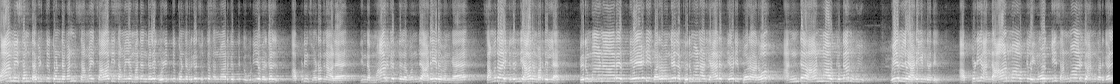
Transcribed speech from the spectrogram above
மாமிசம் தவிர்த்து கொண்டவன் சமய சாதி சமய மதங்களை ஒழித்து கொண்டவர்கள் சுத்த சன்மார்க்கத்துக்கு உரியவர்கள் அப்படின்னு சொல்றதுனால இந்த மார்க்கத்துல வந்து அடையிறவங்க சமுதாயத்திலிருந்து யாரும் வரதில்ல. பெருமானாரை தேடி வரவங்க இல்ல பெருமானார் யாரை தேடி போறாரோ அந்த ஆன்மாவுக்கு தான் உயர்நிலை அடைகின்றது. அப்படி அந்த ஆன்மாவுக்களை நோக்கி சன்மார்க்க அன்பர்கள்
